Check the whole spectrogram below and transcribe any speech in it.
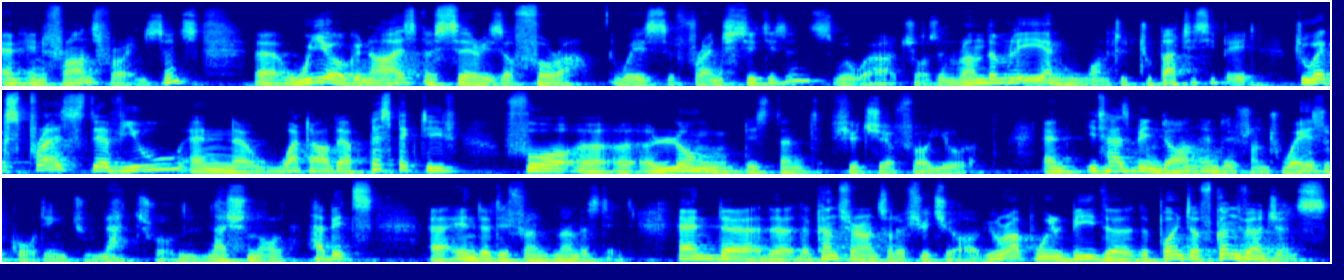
And in France, for instance, uh, we organized a series of fora with French citizens who were chosen randomly and who wanted to participate to express their view and uh, what are their perspectives for a, a long distant future for Europe. And it has been done in different ways according to natural national habits uh, in the different member states. And uh, the, the Conference on the Future of Europe will be the, the point of convergence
